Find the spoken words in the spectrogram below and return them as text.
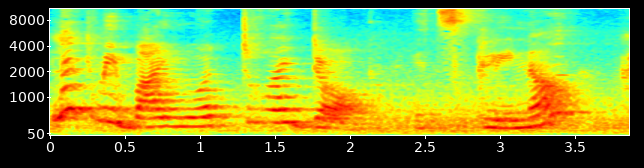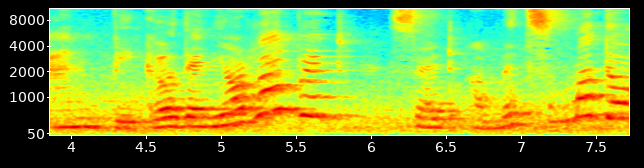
Let me buy you a toy dog. It's cleaner and bigger than your rabbit, said Amit's mother.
